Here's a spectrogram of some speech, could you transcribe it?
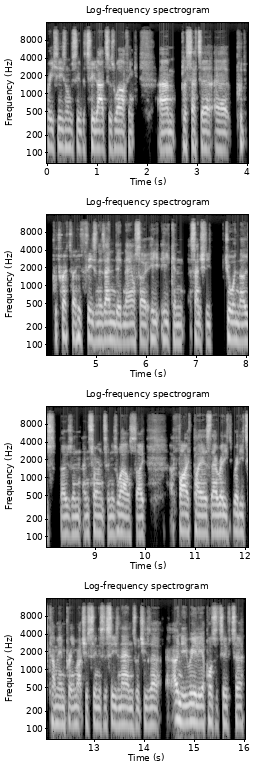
pre-season. Obviously, the two lads as well. I think um, Placetta, uh, Putretta, his season has ended now, so he he can essentially join those those and, and Sorensen as well. So uh, five players they're ready ready to come in pretty much as soon as the season ends, which is a, only really a positive to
